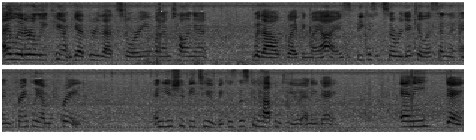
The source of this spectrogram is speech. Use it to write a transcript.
I literally can't get through that story when I'm telling it without wiping my eyes because it's so ridiculous and, and frankly I'm afraid. And you should be too because this could happen to you any day. Any day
